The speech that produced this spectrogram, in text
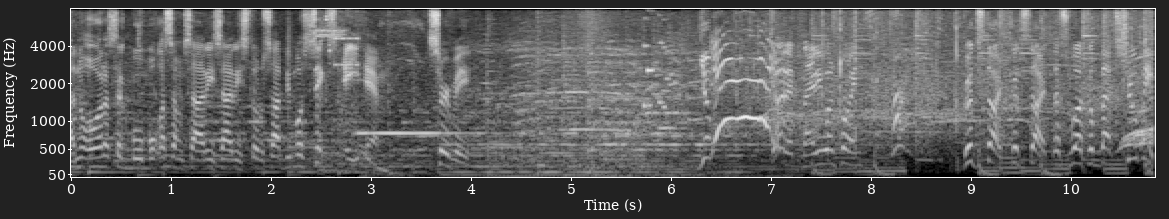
Anong oras nagbubukas ang sari-sari store? Sabi mo, 6 a.m. Survey. Yup! Got it, 91 points. Good start, good start. Let's welcome back Shubi.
